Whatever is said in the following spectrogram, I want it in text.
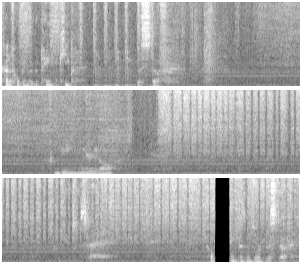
Kind of hoping that the paint will keep this stuff from being weird at all. Hope paint doesn't absorb this stuff.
